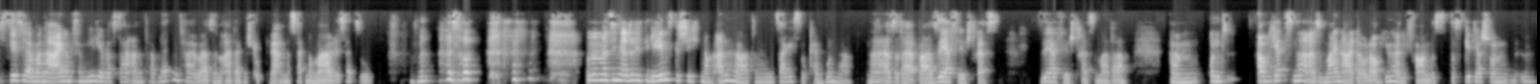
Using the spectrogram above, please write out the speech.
ich sehe es ja in meiner eigenen Familie, was da an Tabletten teilweise im Alter geschluckt werden. Das ist halt normal, ist halt so. Ne? also, und wenn man sich natürlich die Lebensgeschichten auch anhört, dann sage ich so, kein Wunder. Ne? Also da war sehr viel Stress. Sehr viel Stress immer da. Ähm, und auch jetzt, ne, also mein Alter oder auch jünger, die Frauen, das, das geht ja schon,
